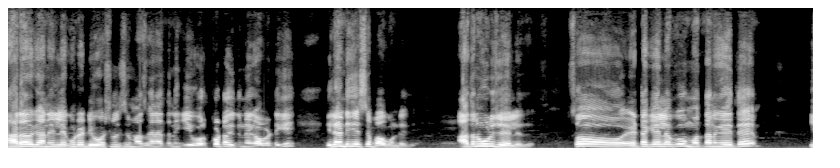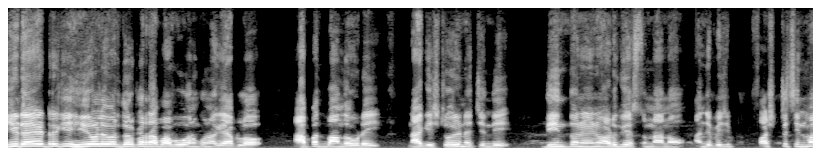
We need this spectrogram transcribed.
హర్రర్ కానీ లేకుంటే డివోషనల్ సినిమాస్ కానీ అతనికి వర్కౌట్ అవుతున్నాయి కాబట్టి ఇలాంటి చేస్తే బాగుండేది. అతను కూడా చేయలేదు. సో ఎట్టకేలకు మొత్తానికి అయితే ఈ డైరెక్టర్కి హీరోలు ఎవరు దొరకరా బాబు అనుకున్న గ్యాప్లో ఆపత్ బాంధవుడై నాకు ఈ స్టోరీ నచ్చింది దీంతో నేను అడుగు వేస్తున్నాను అని చెప్పేసి ఫస్ట్ సినిమా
